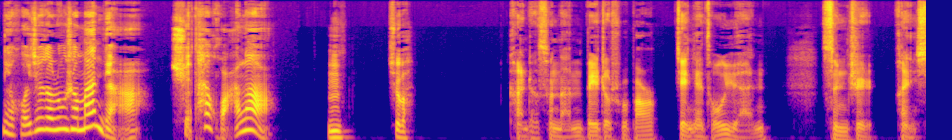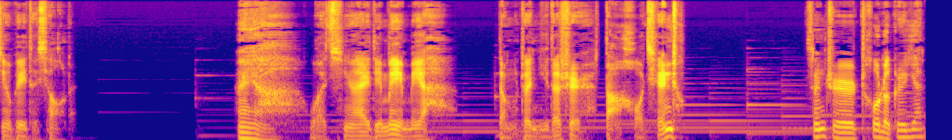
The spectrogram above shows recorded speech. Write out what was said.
你回去的路上慢点儿，雪太滑了。嗯，去吧。看着孙楠背着书包渐渐走远，孙志很欣慰的笑了。哎呀，我亲爱的妹妹呀，等着你的是大好前程。孙志抽了根烟，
